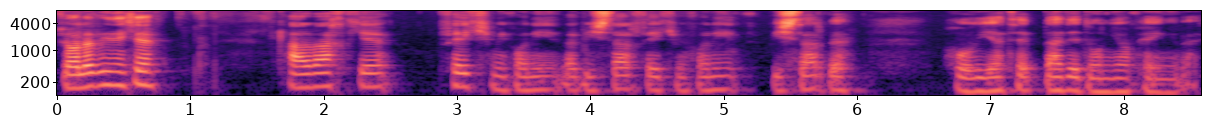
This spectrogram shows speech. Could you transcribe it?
جالب اینه که هر وقت که فکر می‌کنید و بیشتر فکر می‌کنید بیشتر به هویت بد دنیا پی می‌برید.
